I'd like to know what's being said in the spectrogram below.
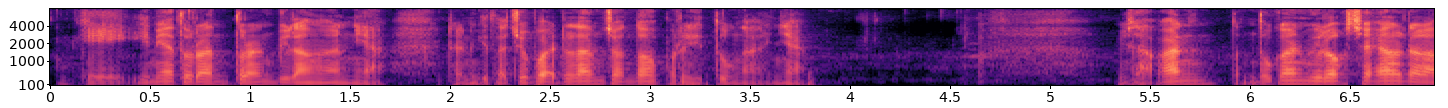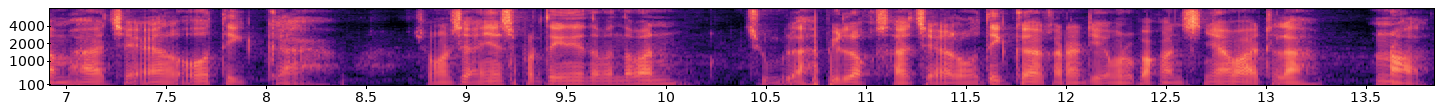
Oke, ini aturan-aturan bilangannya. Dan kita coba dalam contoh perhitungannya. Misalkan, tentukan bilox Cl dalam HClO3. Pengerjaannya seperti ini, teman-teman. Jumlah bilox HClO3 karena dia merupakan senyawa adalah 0.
